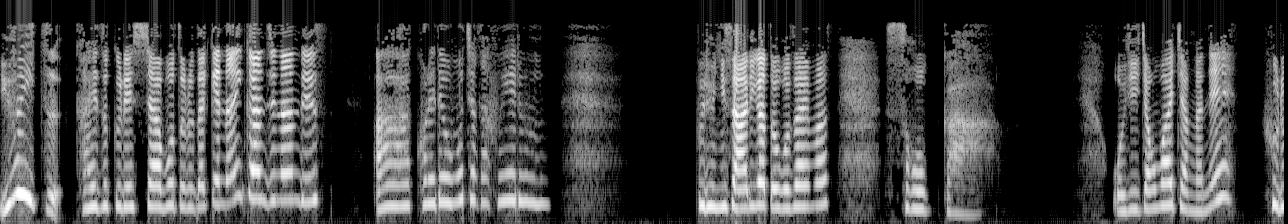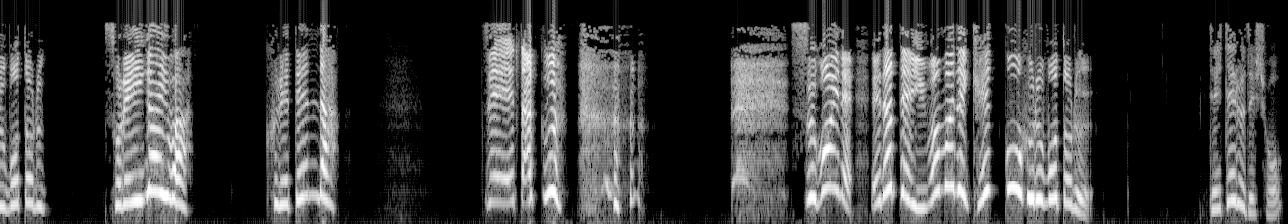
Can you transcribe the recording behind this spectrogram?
唯一海賊列車ボトルだけない感じなんです。あー、これでおもちゃが増える。ブルーニさんありがとうございます。そうか。おじいちゃんおばあちゃんがね、フルボトル、それ以外は、くれてんだ。贅沢 すごいね。え、だって今まで結構フルボトル、出てるでしょ？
